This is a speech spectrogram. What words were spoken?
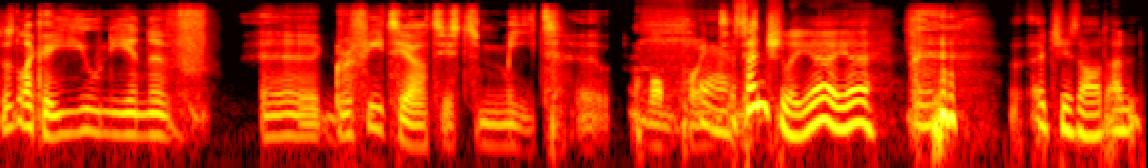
Doesn't like a union of uh, graffiti artists meet at one point. Yeah. Essentially, yeah, yeah. yeah. Which is odd, and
